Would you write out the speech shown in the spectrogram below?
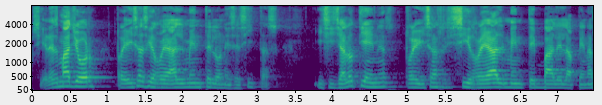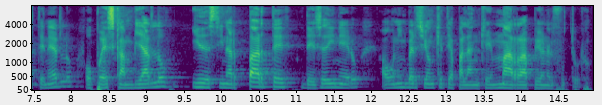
Si eres mayor, revisa si realmente lo necesitas. Y si ya lo tienes, revisa si realmente vale la pena tenerlo o puedes cambiarlo y destinar parte de ese dinero a una inversión que te apalanque más rápido en el futuro.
